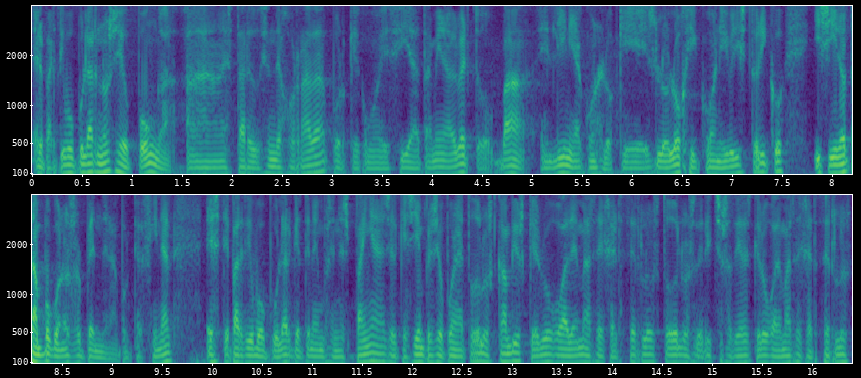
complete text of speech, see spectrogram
el Partido Popular no se oponga a esta reducción de jornada, porque como decía también Alberto, va en línea con lo que es lo lógico a nivel histórico, y si no, tampoco nos sorprenderá, porque al final este Partido Popular que tenemos en España es el que siempre se opone a todos los cambios, que luego además de ejercerlos, todos los derechos sociales que luego además de ejercerlos,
